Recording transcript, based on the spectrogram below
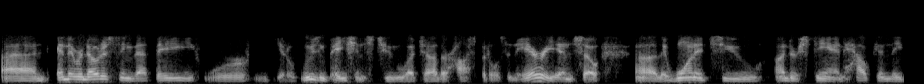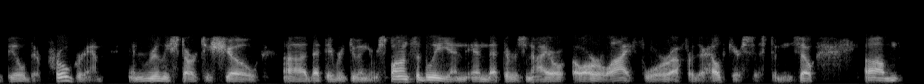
And, and they were noticing that they were, you know, losing patients to, to other hospitals in the area. And so they wanted to understand how can they build their program and really start to show uh, that they were doing it responsibly and, and that there was an ROI for, uh, for their healthcare system. And so, um,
